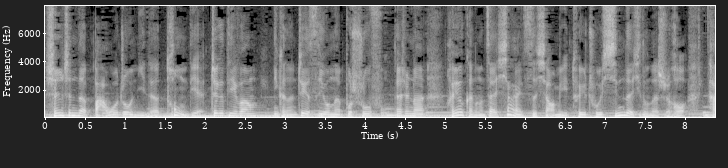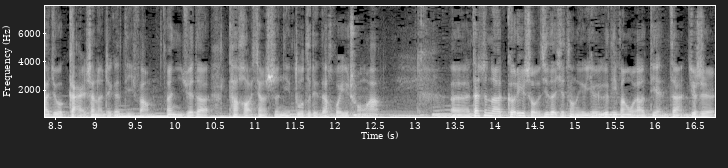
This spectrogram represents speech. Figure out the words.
深深的把握住你的痛点。这个地方你可能这次用的不舒服，但是呢，很有可能在下一次小米推出新的系统的时候，它就改善了这个地方，那你觉得它好像是你肚子里的蛔虫啊。呃，但是呢，格力手机的系统有有一个地方我要点赞，就是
